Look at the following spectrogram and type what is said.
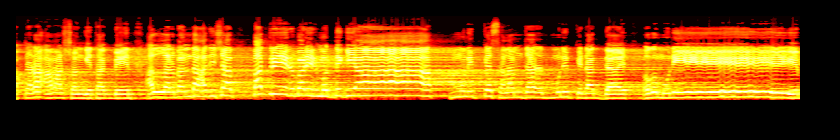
আপনারা আমার সঙ্গে থাকবেন। আল্লাহর বান্দা হাজি সাহেব পাদ্রির বাড়ির মধ্যে গিয়া মুনিবকে সালাম মুনিবকে ডাক দেয়, ওগো মুনিব,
